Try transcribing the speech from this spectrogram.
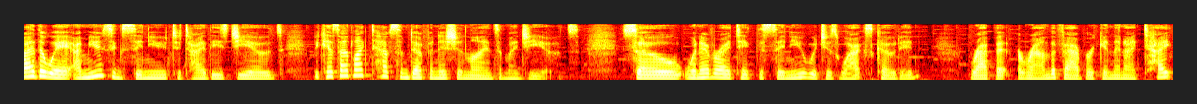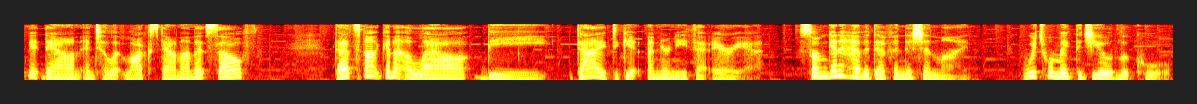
By the way, I'm using sinew to tie these geodes because I'd like to have some definition lines in my geodes. So whenever I take the sinew, which is wax coated, wrap it around the fabric and then I tighten it down until it locks down on itself, that's not going to allow the dye to get underneath that area. So I'm going to have a definition line, which will make the geode look cool.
